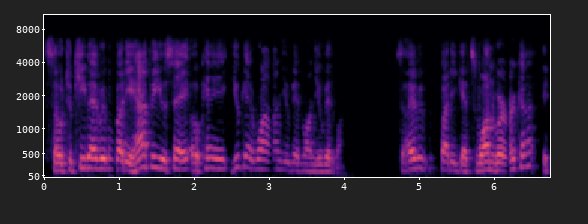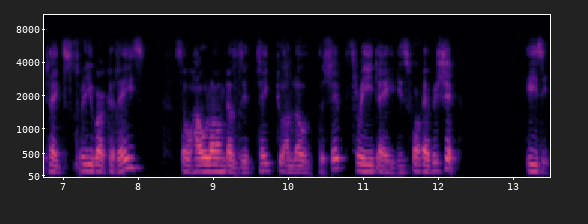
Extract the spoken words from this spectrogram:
So to keep everybody happy, you say, okay, you get one, you get one, you get one. So everybody gets one worker. It takes three worker days. So how long does it take to unload the ship? Three days for every ship. Easy.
